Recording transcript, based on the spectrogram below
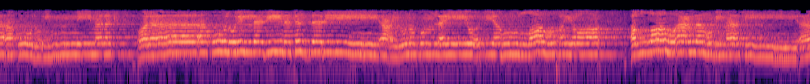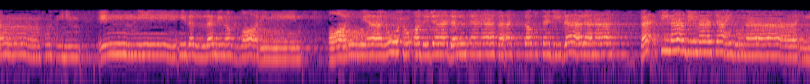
ولا أقول للذين تزدري أعينكم لن يؤتيهم الله خيرا. الله أعلم بما في أنفسهم. إني إذا لمن الظالمين. قالوا يا نوح قد جادلتنا فأكثرت جدالنا. فأتنا بما تعدنا إن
